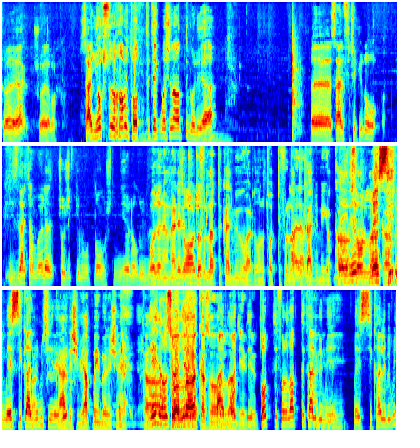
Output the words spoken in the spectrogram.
Şöyle şöyle bak. Sen yoksun abi Totti tek başına attı golü ya. Ee, selfie çekiyordu. O izlerken böyle çocuk gibi mutlu olmuştum. Niye öyle oldu bilmiyorum. O dönemlerde de Sonra tuttu da- fırlattı kalbimi vardı. Onu Totti fırlattı Aynen. kalbimi. Yok Neydi? kazorla. Messi, kaz- Messi kalbimi çiğnedi. Kardeşim yapmayın böyle şeyler. Neydi onu Kazorla söyleyelim. kazorla Hayır, diye Totti, bitiyordu. Totti fırlattı kalbimi. Kalbimi. Messi kalbimi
